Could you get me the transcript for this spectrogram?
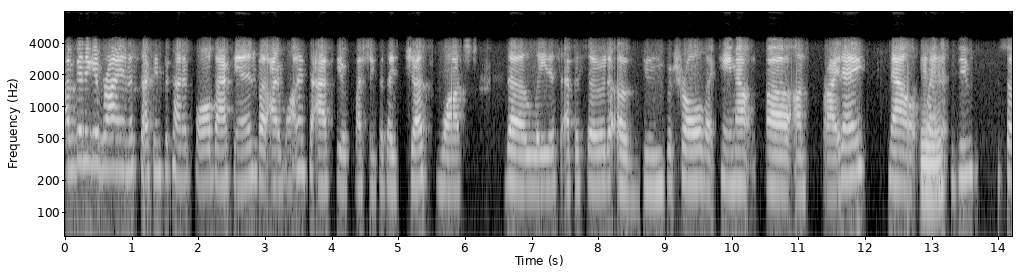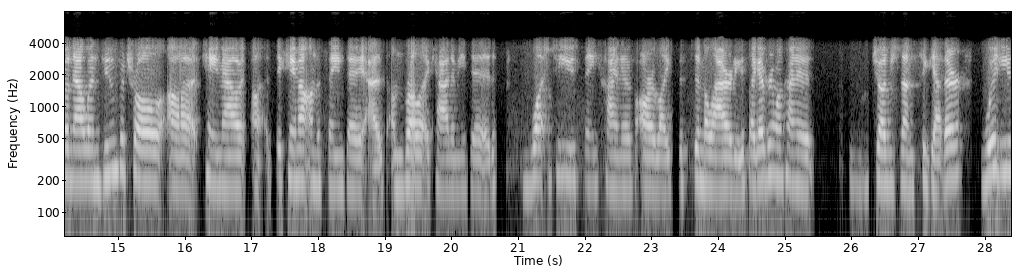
I'm gonna give Ryan a second to kind of call back in, but I wanted to ask you a question because I just watched the latest episode of Doom Patrol that came out uh, on Friday. Now, mm-hmm. when Doom so now when Doom Patrol uh, came out, uh, it came out on the same day as Umbrella Academy did. What do you think kind of are like the similarities? Like everyone kind of judged them together. Would you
